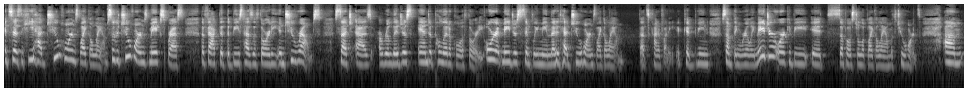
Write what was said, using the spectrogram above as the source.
It says he had two horns like a lamb. So the two horns may express the fact that the beast has authority in two realms, such as a religious and a political authority. Or it may just simply mean that it had two horns like a lamb that's kind of funny. It could mean something really major, or it could be it's supposed to look like a lamb with two horns. Um,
